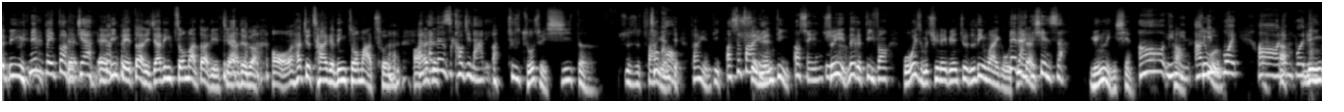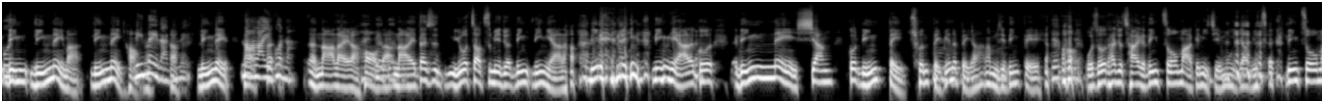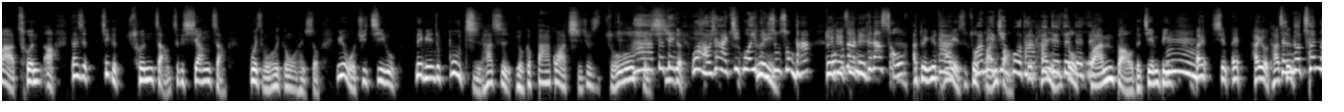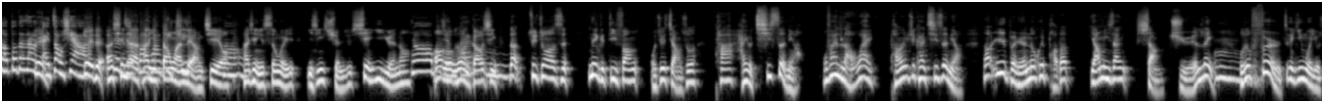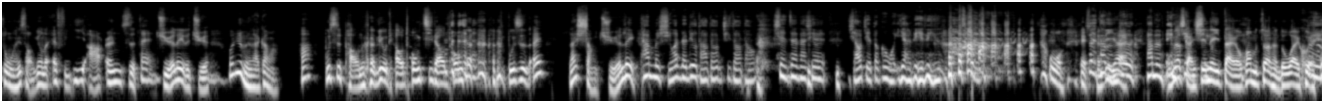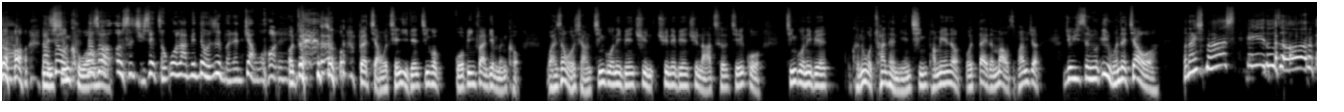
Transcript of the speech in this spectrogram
林林北到你家。哎，林北到你家，林周骂到你家，对吧？哦，他就差一个林周骂村，哦，啊啊，他就那是靠近哪里？啊，就是浊水溪的，就是发源地，发源地哦，是发水源源地哦，水源地。哦所以那个地方，我为什么去那边？就是另外一个，我在哪觉得个县市啊？云林县。哦，云林啊，所以我林北哦，啊林北林林林内嘛，林内哈，林内啦啊林内。林内哪来一啊罐呐？呃，拿来了哈，哎对对拿拿来，但是你如果照字面就林林娘了，嗯 林林林娘了，过林内乡过林北村北边的北啊，那么是林北。我说他就差一个林州嘛，跟你节目一样名称，林州嘛村啊，但是这个村长这个乡长为什么会跟我很熟？因为我去记录那边就不止他是有个八卦池，就是浊水啊，溪的。对对，我好像还寄过一本书送他，对对我不知道你跟他熟啊，对，因为他也是做我还没有见过他对也是做对对环保的尖兵。嗯哎，现哎还有他整个村哦都在他的改造下哦，对对啊，现在他已经当完两届哦嗯，他现在已经升为已经选就县议员哦。哦，我都很高兴。嗯那最重要的是那个地方，我就讲说，他还有七色鸟。我发现老外跑那边去看七色鸟，然后日本人呢会跑到阳明山赏蕨类。嗯我说 fern 这个英文有时候我们很少用的，f e r n 字对蕨类的蕨。我说日本人来干嘛啊？不是跑那个 六条通、七条通，不是的，哎，来赏蕨类。他们喜欢的六条通、七条通，现在那些小姐都跟我一样年龄了，哇，哎，所以他很厉害们没有。，他们没有我们要感谢那一代哦，帮我们赚很多外汇对啊，很辛苦哦。那时候二十几岁走过那边，都有日本人叫我嘞。哦，对，不要讲。我前几天经过国宾饭店门口，晚上我想经过那边去去那边去拿车，结果经过那边，可能我穿的很年轻，旁边的我戴的帽子，旁边就就医生用日文在叫我。我 nice mas，哎，都走。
